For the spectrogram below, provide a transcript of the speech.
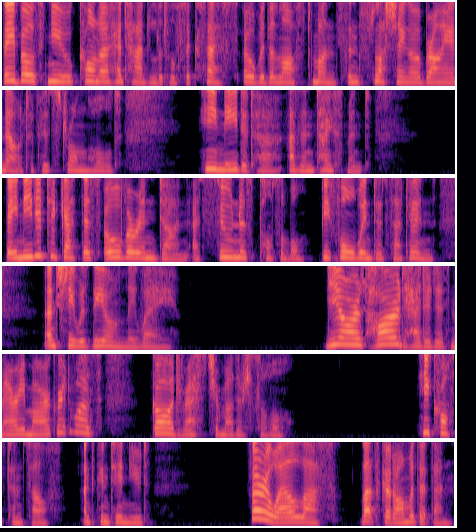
They both knew Connor had had little success over the last months in flushing O'Brien out of his stronghold. He needed her as enticement. They needed to get this over and done as soon as possible before winter set in, and she was the only way. Ye are as hard headed as Mary Margaret was. God rest your mother's soul. He crossed himself and continued. Very well, lass, let's get on with it then.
